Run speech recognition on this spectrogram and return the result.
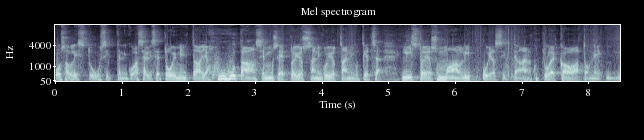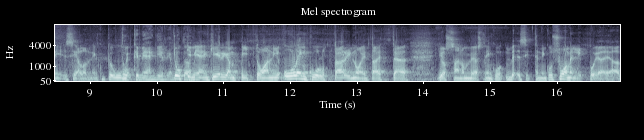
osallistuu sitten niin kuin aseelliseen toimintaan ja huhutaan semmoisia, että on jossain niin kuin jotain niin kuin, tiedätkö, listoja, jos on maan lippu ja sitten aina kun tulee kaato, niin, niin siellä on niin kuin, tukkimiehen, kirjanpitoa. tukkimiehen kirjanpitoa, niin olen kuullut tarinoita, että jossain on myös niin kuin, sitten niin kuin Suomen lippuja ja,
